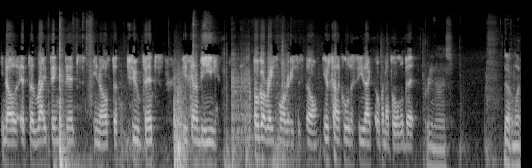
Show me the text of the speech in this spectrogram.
you know, if the right thing fits, you know, if the shoe fits, he's going to be. He'll go race more races. So it was kind of cool to see that open up a little bit. Pretty nice. Definitely.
